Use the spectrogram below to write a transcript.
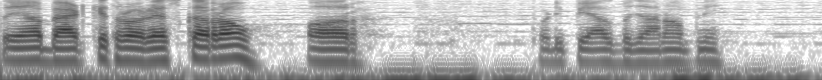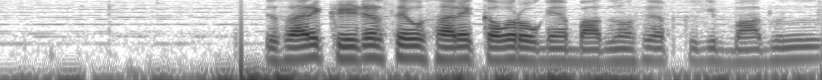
तो यहाँ बैठ के थोड़ा रेस्ट कर रहा हूँ और थोड़ी प्यास बजा रहा हूँ अपनी। जो सारे क्रेटर्स थे वो सारे कवर हो गए हैं बादलों से अब, क्योंकि बादल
